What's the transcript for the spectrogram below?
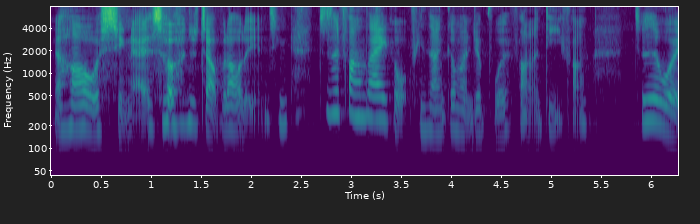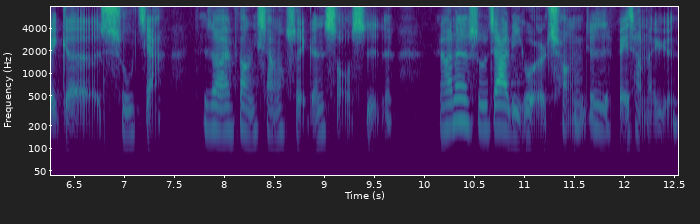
然后我醒来的时候 就找不到我的眼镜，就是放在一个我平常根本就不会放的地方，就是我有一个书架。是专门放香水跟首饰的，然后那个书架离我的床就是非常的远。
